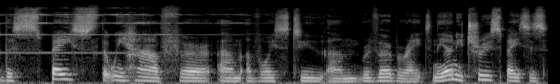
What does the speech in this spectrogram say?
the space that we have for um, a voice to um, reverberate. And the only true spaces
